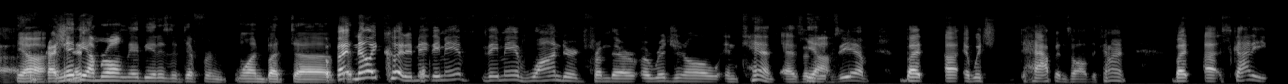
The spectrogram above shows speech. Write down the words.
uh, yeah. And maybe I'm wrong. Maybe it is a different one, but uh, but, but no, it could. It may, they may have they may have wandered from their original intent as a yeah. museum, but uh, which happens all the time. But uh, Scotty,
